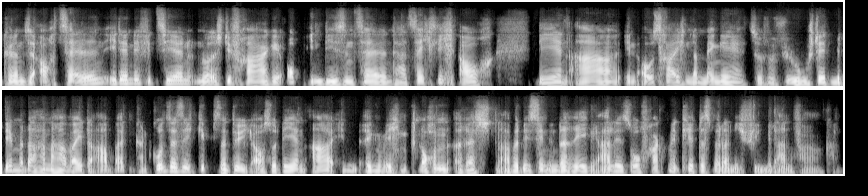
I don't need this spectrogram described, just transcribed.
können Sie auch Zellen identifizieren. Nur ist die Frage, ob in diesen Zellen tatsächlich auch DNA in ausreichender Menge zur Verfügung steht, mit dem man nachher weiterarbeiten kann. Grundsätzlich gibt es natürlich auch so DNA in irgendwelchen Knochenresten, aber die sind in der Regel alle so fragmentiert, dass man da nicht viel mit anfangen kann.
